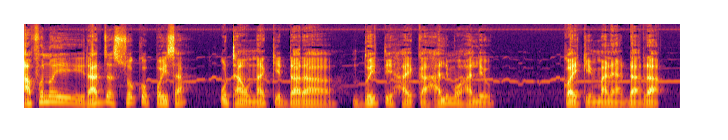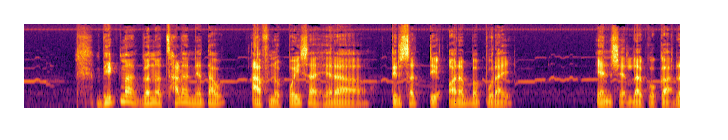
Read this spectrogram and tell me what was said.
आफ्नै राज्य सोको पैसा उठाउन कि डरा। दुईती हाइका हालिमो हाल्यो कैकी माण्या डर। भिकमा गन छाड नेताउ आफ्नो पैसा हेर। त्रिसठी अरब पुराए। एनसेल्लको कर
